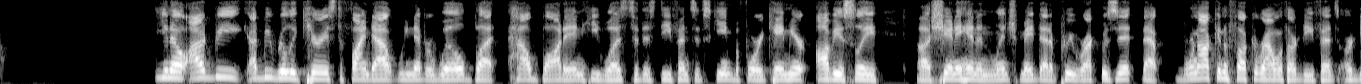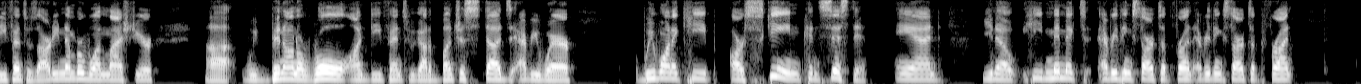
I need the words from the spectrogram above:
you know, I'd be I'd be really curious to find out. We never will, but how bought in he was to this defensive scheme before he came here. Obviously, uh, Shanahan and Lynch made that a prerequisite that we're not going to fuck around with our defense. Our defense was already number one last year. Uh, we've been on a roll on defense. We got a bunch of studs everywhere. We want to keep our scheme consistent. And, you know, he mimicked everything starts up front, everything starts up front.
